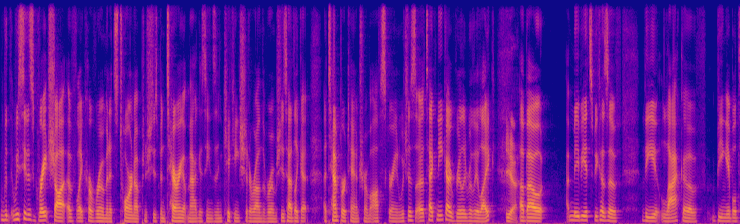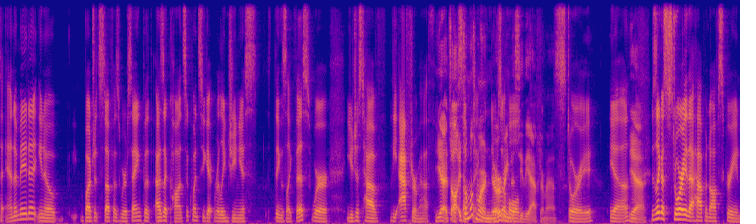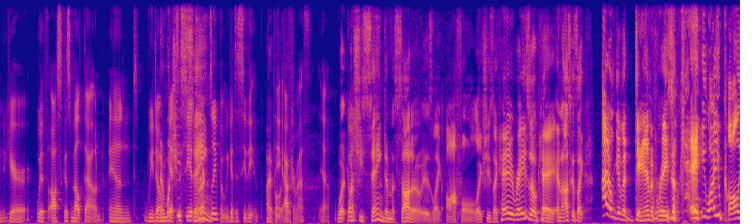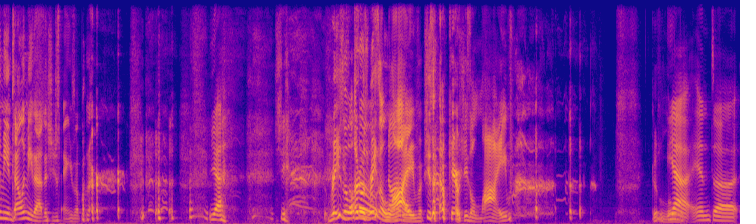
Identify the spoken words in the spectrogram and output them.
We see this great shot of like her room and it's torn up and she's been tearing up magazines and kicking shit around the room. She's had like a, a temper tantrum off screen, which is a technique I really, really like. Yeah. About maybe it's because of the lack of being able to animate it, you know, budget stuff as we were saying, but as a consequence you get really genius things like this where you just have the aftermath Yeah, it's all, it's almost more something. There's a unnerving to see the aftermath. story. Yeah. Yeah. There's like a story that happened off screen here with Asuka's meltdown, and we don't And get to see it directly, but we get to see the, the aftermath. Yeah. What Go what on. she's saying to Misato is like awful. Like she's like, "Hey, Rei's okay," and Asuka's like, "I don't give a damn if Rei's okay. Why are you calling me and telling me that?" Then she just hangs up on her. Yeah. She. Rei's, al- also Rei's alive. She's like, I don't care if she's alive. Good lord. Yeah, and uh,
